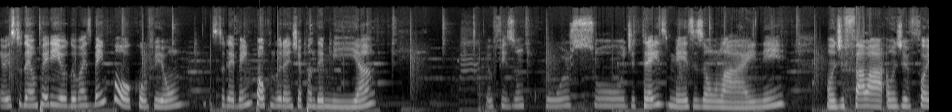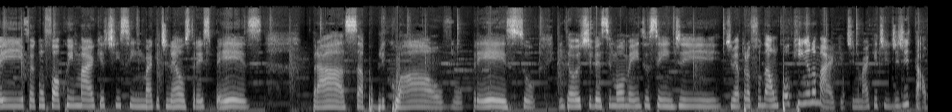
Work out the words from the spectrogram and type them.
Eu estudei um período, mas bem pouco, viu? Estudei bem pouco durante a pandemia. Eu fiz um curso de três meses online, onde fala, onde foi, foi com foco em marketing, sim, marketing, né? Os três P's, praça, público-alvo, preço. Então eu tive esse momento assim de, de me aprofundar um pouquinho no marketing, no marketing digital.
